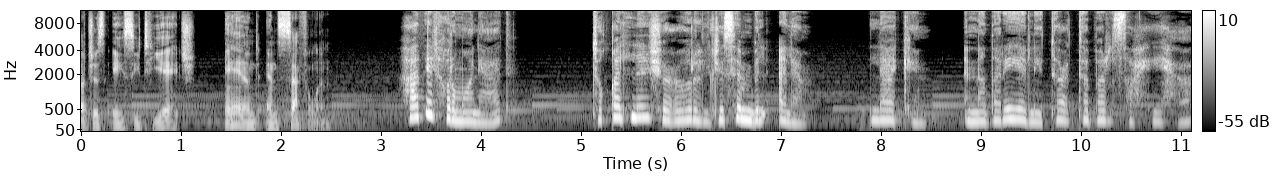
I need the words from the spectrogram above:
such as ACTH and encephalin. هذه الهرمونات تقلل شعور الجسم بالألم لكن النظرية اللي تعتبر صحيحة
